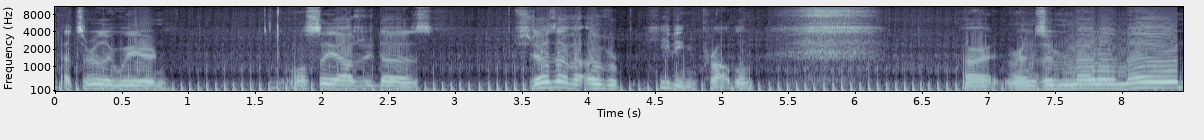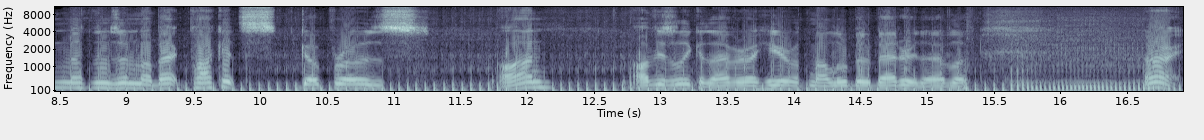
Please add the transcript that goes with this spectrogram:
That's really weird. We'll see how she does. She does have an overheating problem. Alright, we're in supermoto mode. Nothing's in my back pockets. GoPro's on, obviously, because I have it right here with my little bit of battery that I have left. Alright,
